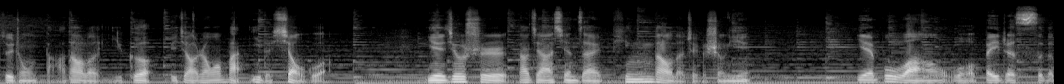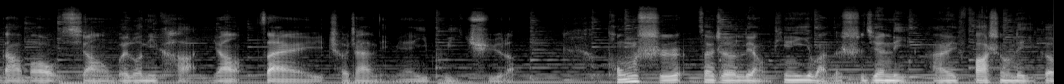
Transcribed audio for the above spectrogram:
最终达到了一个比较让我满意的效果，也就是大家现在听到的这个声音，也不枉我背着四个大包，像维罗妮卡一样在车站里面一步一趋了。同时，在这两天一晚的时间里，还发生了一个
